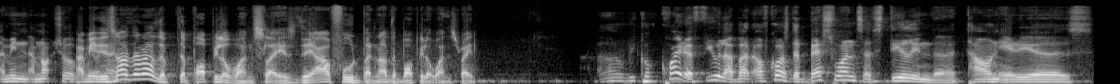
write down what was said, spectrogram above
I mean, I'm not sure. I mean, it's not there are the, the popular ones. Like, it's, they are food, but not the popular ones, right? Uh, we got quite a few lah, but of course the best ones are still in the town areas,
